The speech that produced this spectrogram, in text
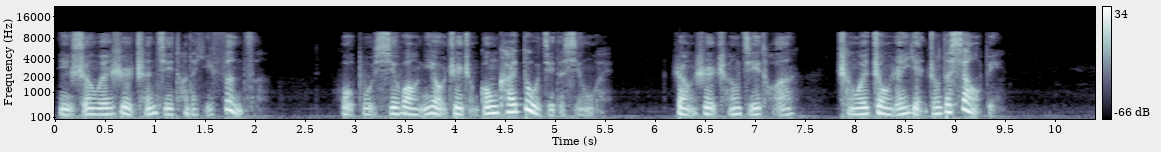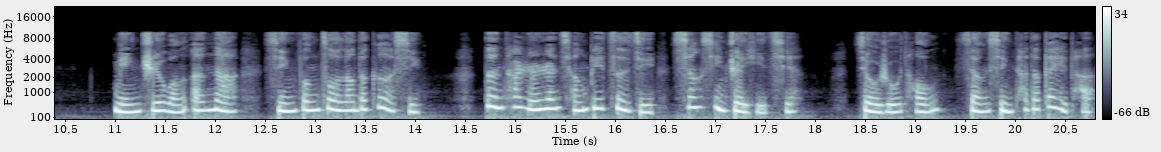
你身为日晨集团的一份子，我不希望你有这种公开妒忌的行为，让日成集团成为众人眼中的笑柄。明知王安娜兴风作浪的个性，但她仍然强逼自己相信这一切，就如同相信他的背叛。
